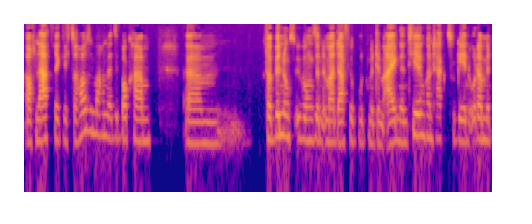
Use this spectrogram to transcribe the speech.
auch nachträglich zu Hause machen, wenn sie Bock haben. Ähm, Verbindungsübungen sind immer dafür gut, mit dem eigenen Tier in Kontakt zu gehen oder mit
